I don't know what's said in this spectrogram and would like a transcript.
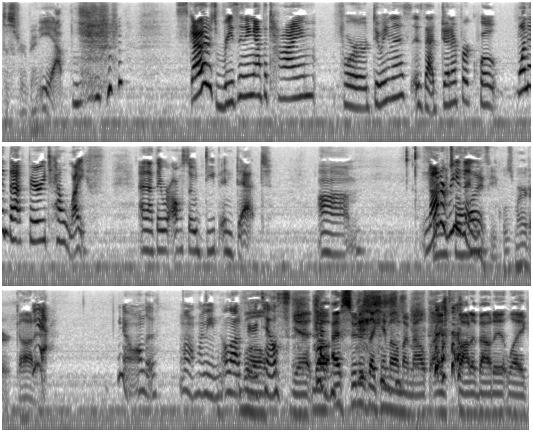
Disturbing. Yeah. Skylar's reasoning at the time for doing this is that Jennifer, quote, wanted that fairy tale life and that they were also deep in debt. Um, not a Fairy tale reason. Life equals murder. Got it. Yeah. You know, all the, well, I mean, a lot of fairy Well, tales. Yeah, no, have- as soon as that came out of my mouth, I thought about it like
